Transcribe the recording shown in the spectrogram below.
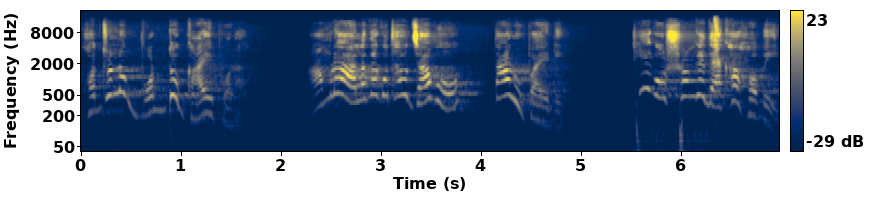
ভদ্রলোক বড্ড গায়ে পড়া। আমরা আলাদা কোথাও যাব, তার উপায় নেই। ঠিক ওর সঙ্গে দেখা হবেই।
